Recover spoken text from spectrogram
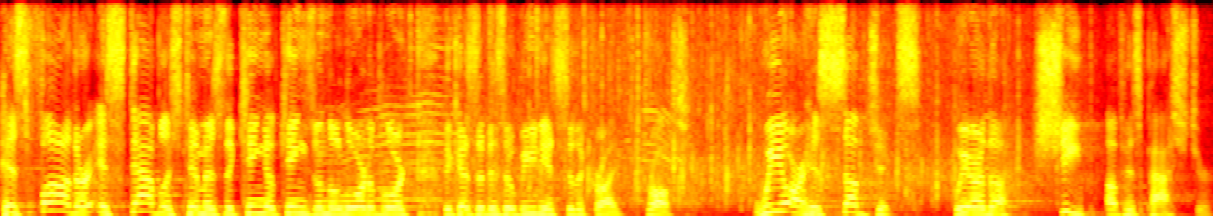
His father established him as the King of Kings and the Lord of Lords because of his obedience to the cross. We are his subjects. We are the sheep of his pasture.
